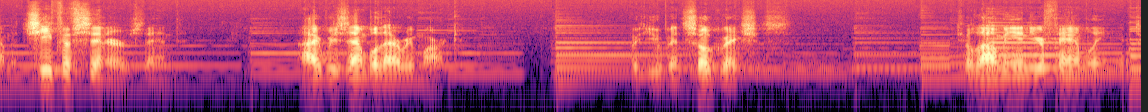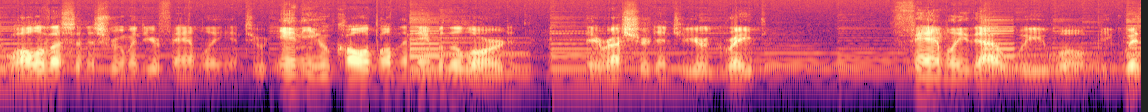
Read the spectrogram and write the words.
I'm a chief of sinners, and I resemble that remark. But you've been so gracious to allow me into your family, and to all of us in this room into your family, and to any who call upon the name of the Lord. They're ushered into your great family that we will be with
